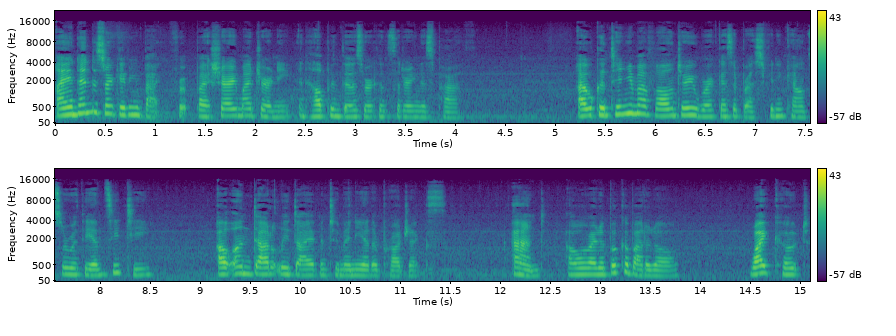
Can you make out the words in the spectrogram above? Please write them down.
I intend to start giving back for, by sharing my journey and helping those who are considering this path. I will continue my voluntary work as a breastfeeding counselor with the NCT. I'll undoubtedly dive into many other projects. And I will write a book about it all White Coat,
